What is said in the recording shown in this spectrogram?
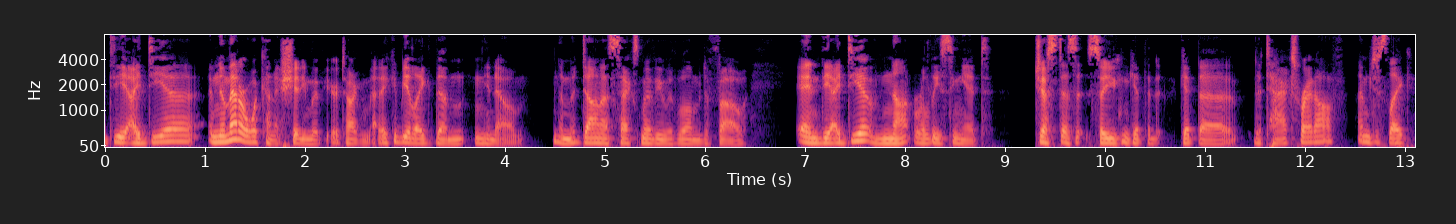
the idea. No matter what kind of shitty movie you're talking about, it could be like the you know the Madonna sex movie with Willem Dafoe, and the idea of not releasing it just as so you can get the get the the tax write off. I'm just like,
